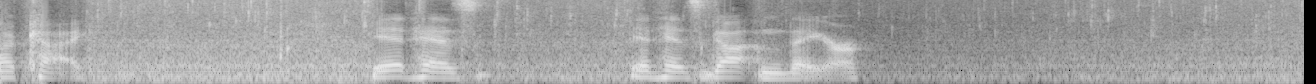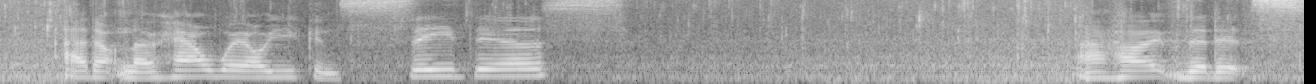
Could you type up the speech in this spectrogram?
Okay. It has it has gotten there. I don't know how well you can see this. I hope that it's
